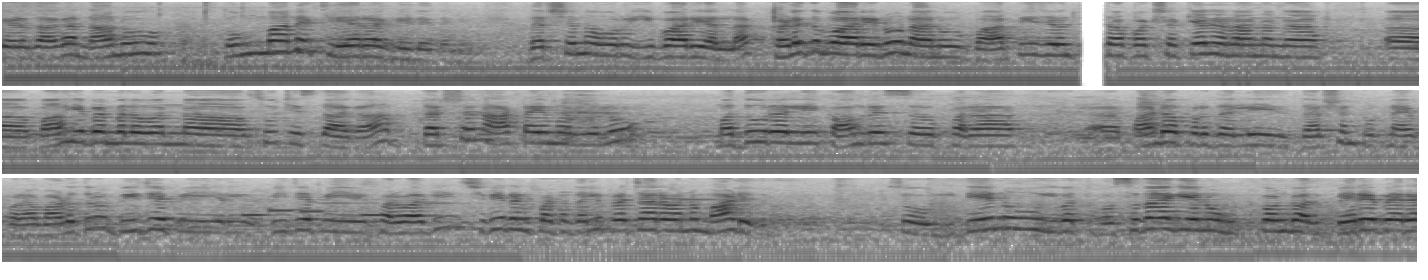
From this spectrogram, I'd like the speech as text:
ಕೇಳಿದಾಗ ನಾನು ತುಂಬಾ ಕ್ಲಿಯರಾಗಿ ಹೇಳಿದ್ದೀನಿ. ದರ್ಶನ್ ಅವರು ಈ ಬಾರಿ ಅಲ್ಲ, ಕಳೆದ ಬಾರಿನೂ ನಾನು ಭಾರತೀಯ ಜನತಾ ಪಕ್ಷಕ್ಕೆ ನಾನು ಬಾಹ್ಯ ಬೆಂಬಲವನ್ನು ಸೂಚಿಸಿದಾಗ ದರ್ಶನ್ ಆ ಟೈಮಲ್ಲೂ ಮದ್ದೂರಲ್ಲಿ ಕಾಂಗ್ರೆಸ್ ಪರ ಪಾಂಡವಪುರದಲ್ಲಿ ದರ್ಶನ್ ಪುಟ್ನಾಯ್ ಪರ ಮಾಡಿದ್ರು ಬಿ ಜೆ ಪಿಯಲ್ಲಿ ಬಿ ಜೆ ಪಿ ಪರವಾಗಿ ಶ್ರೀರಂಗಪಟ್ಟಣದಲ್ಲಿ ಪ್ರಚಾರವನ್ನು ಮಾಡಿದರು. ಸೊ ಇದೇನು ಇವತ್ತು ಹೊಸದಾಗಿ ಏನು ಹುಟ್ಕೊಂಡು ಅದಕ್ಕೆ ಬೇರೆ ಬೇರೆ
